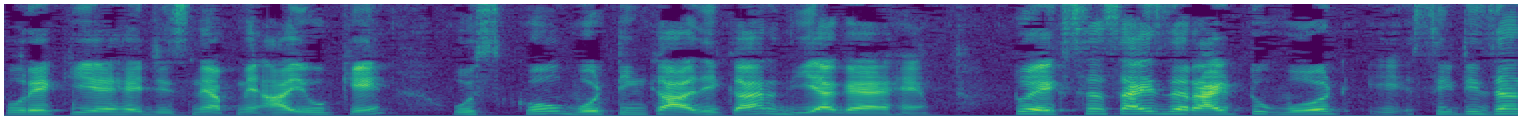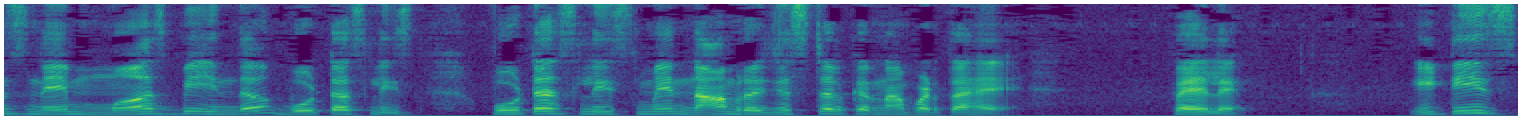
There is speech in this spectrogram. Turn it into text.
पूरे किए हैं जिसने अपने आयु के, उसको वोटिंग का अधिकार दिया गया है। To exercise the right to vote citizen name must be in the voters list voters list में नाम रजिस्टर करना पड़ता है, पहले। It is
